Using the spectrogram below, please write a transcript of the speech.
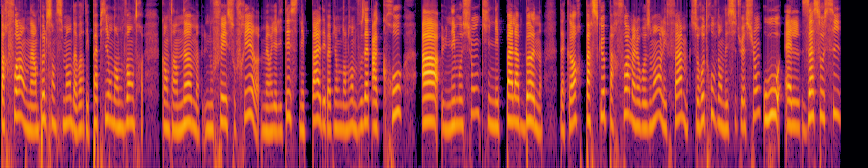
parfois on a un peu le sentiment d'avoir des papillons dans le ventre quand un homme nous fait souffrir, mais en réalité ce n'est pas des papillons dans le ventre. Vous êtes accro à une émotion qui n'est pas la bonne, d'accord? Parce que parfois, malheureusement, les femmes se retrouvent dans des situations où elles associent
